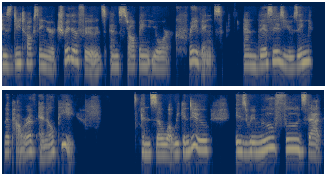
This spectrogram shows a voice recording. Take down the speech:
is detoxing your trigger foods and stopping your cravings. And this is using the power of NLP. And so, what we can do is remove foods that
